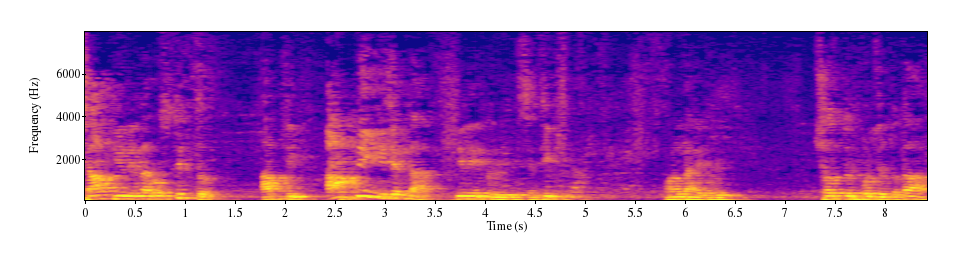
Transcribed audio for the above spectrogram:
জাতীয় নেতার অস্তিত্ব আপনি আপনি নিজেরটা বিলীন করে দিয়েছেন, ঠিক না অন্যায় বলি সত্তর পর্যন্ত তার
